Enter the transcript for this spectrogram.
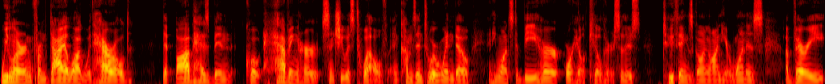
We learn from dialogue with Harold that Bob has been, quote, having her since she was 12 and comes into her window and he wants to be her or he'll kill her. So there's two things going on here. One is a very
